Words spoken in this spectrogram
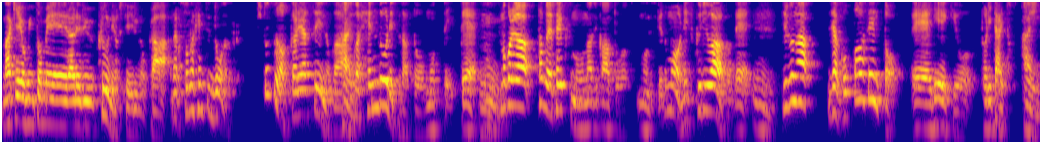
負けを認められる訓練をしているのか、なんかその辺ってどうなんですか？一つわかりやすいのが、はい。僕は変動率だと思っていて、うん。まあこれは多分 FX も同じかとは思うんですけども、リスクリワードで、うん。自分がじゃあ5%、えー利益を取りたいとはい。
